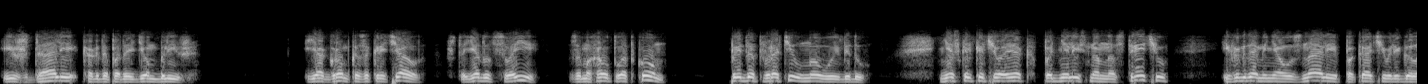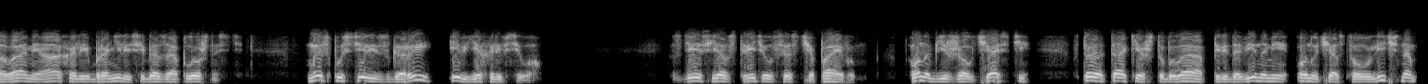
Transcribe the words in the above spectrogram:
и ждали, когда подойдем ближе. Я громко закричал, что едут свои, замахал платком, предотвратил новую беду. Несколько человек поднялись нам навстречу, и когда меня узнали, покачивали головами, ахали, бронили себя за оплошность. Мы спустились с горы и въехали в село. Здесь я встретился с Чапаевым. Он объезжал части. В той атаке, что была перед Авинами, он участвовал лично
